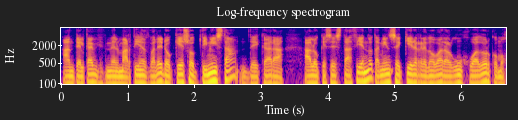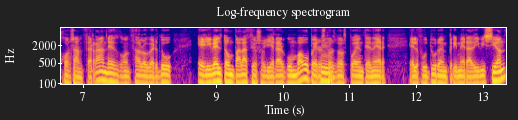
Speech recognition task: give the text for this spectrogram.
ante el Cádiz en el Martínez Valero, que es optimista de cara a lo que se está haciendo. También se quiere renovar algún jugador como José Fernández, Gonzalo Verdú, Elibelton Palacios o Gerard Gumbau, pero estos mm. dos pueden tener el futuro en primera división.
